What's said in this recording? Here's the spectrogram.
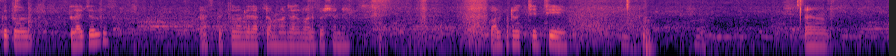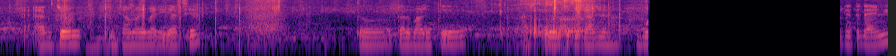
আজকে তো লাইভ চলতে আজকে তোমাদের একটা মজার গল্প শোনাই গল্পটা হচ্ছে যে একজন জামাই বাড়ি গেছে। তো তার বাড়িতে আসতে বলছে তো সে না। খেতে দেয়নি।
